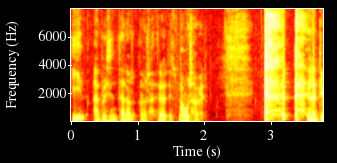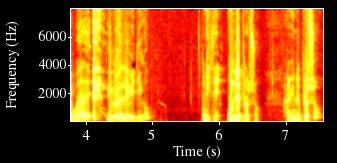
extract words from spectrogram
id a presentaros a los sacerdotes. Vamos a ver. en la antigüedad del libro de Levítico dice, un leproso. Hay un leproso,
